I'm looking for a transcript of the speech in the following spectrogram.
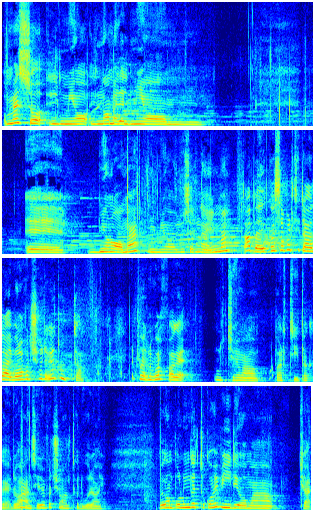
Ho messo il, mio, il nome del mio... Mm, eh, il mio nome, il mio username. Vabbè, questa partita dai, ve la faccio vedere tutta. E poi andrò a fare l'ultima partita, credo. Anzi, ne facciamo altre due, dai. Verrà un po' lunghetto come video, ma... Cioè,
